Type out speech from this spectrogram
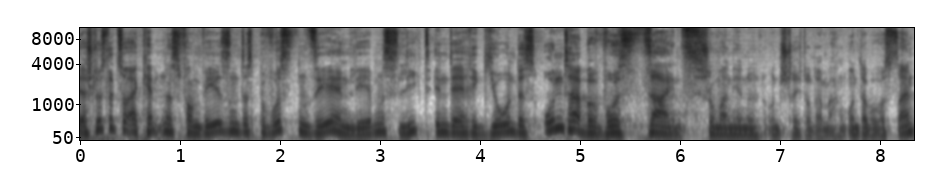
Der Schlüssel zur Erkenntnis vom Wesen des bewussten Seelenlebens liegt in der Region des Unterbewusstseins. Schon mal hier einen Unterstrich drunter machen. Unterbewusstsein.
